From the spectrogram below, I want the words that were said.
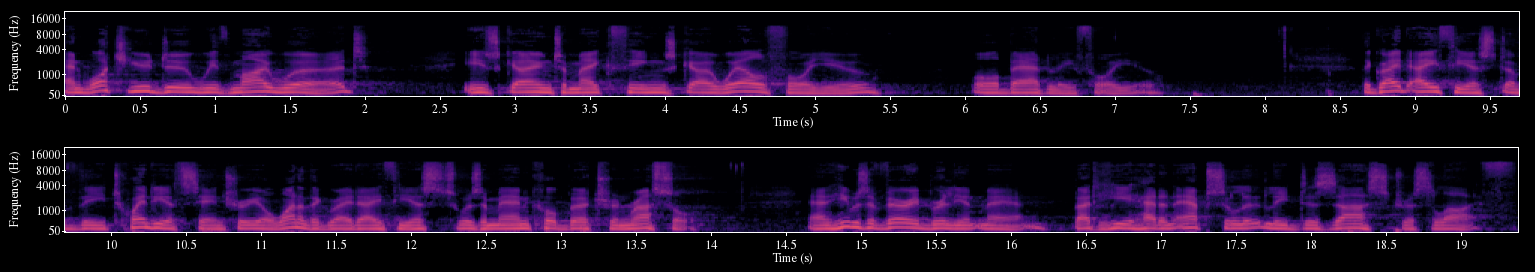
And what you do with my word is going to make things go well for you or badly for you. The great atheist of the 20th century, or one of the great atheists, was a man called Bertrand Russell. And he was a very brilliant man, but he had an absolutely disastrous life.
